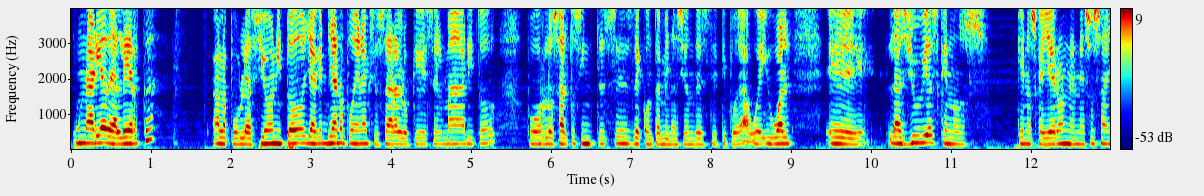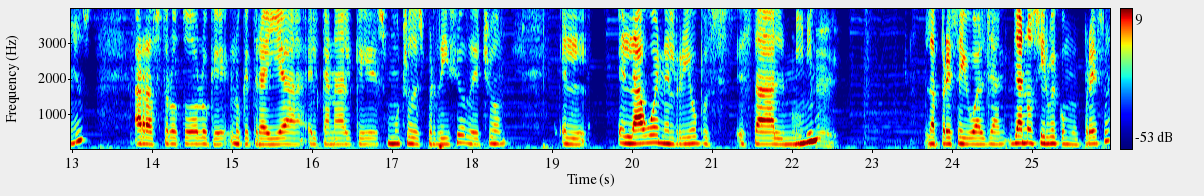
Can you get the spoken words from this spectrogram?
un área de alerta a la población y todo, ya, ya no podían accesar a lo que es el mar y todo por los altos índices de contaminación de este tipo de agua. Igual eh, las lluvias que nos, que nos cayeron en esos años arrastró todo lo que, lo que traía el canal, que es mucho desperdicio. De hecho, el, agua en el río pues está al mínimo. La presa igual ya, ya no sirve como presa.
